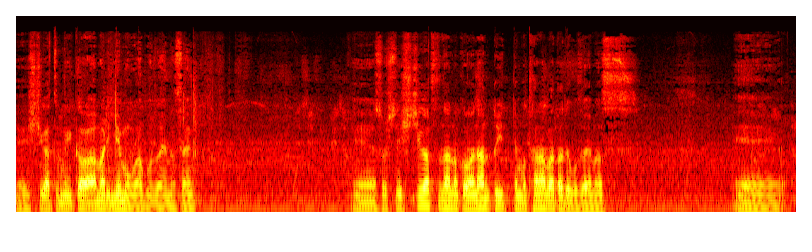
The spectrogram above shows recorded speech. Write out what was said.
えー7月6日はあまりメモがございません、えーそして7月7日は何といっても七夕でございます、えー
